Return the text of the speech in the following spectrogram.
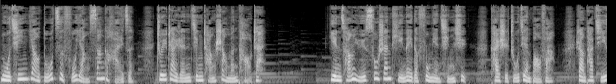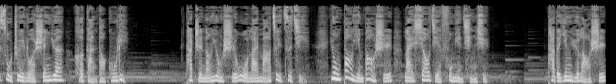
母亲要独自抚养三个孩子，追债人经常上门讨债。隐藏于苏珊体内的负面情绪开始逐渐爆发，让她急速坠落深渊和感到孤立。她只能用食物来麻醉自己，用暴饮暴食来消解负面情绪。她的英语老师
